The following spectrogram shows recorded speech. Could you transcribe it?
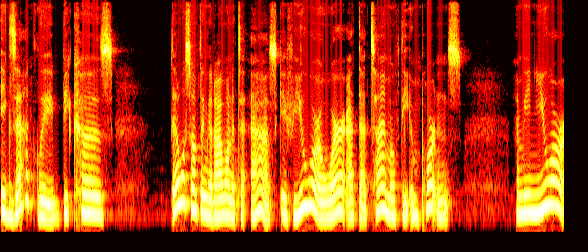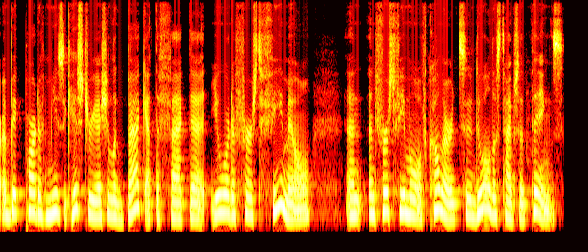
Exactly, because that was something that I wanted to ask. If you were aware at that time of the importance, I mean, you are a big part of music history as you look back at the fact that you were the first female and, and first female of color to do all those types of things.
